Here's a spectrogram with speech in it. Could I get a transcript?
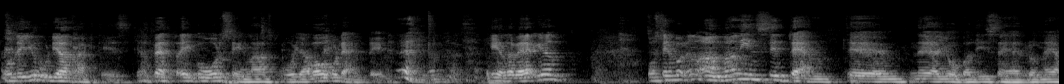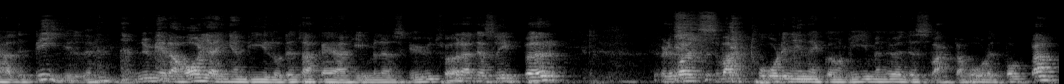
Och det gjorde jag faktiskt. Jag tvättade igår senast och jag var ordentlig. Hela vägen. Och sen var det en annan incident eh, när jag jobbade i Säbro när jag hade bil. Numera har jag ingen bil och det tackar jag himmelens Gud för att jag slipper. För det var ett svart hål i min ekonomi men nu är det svarta hålet borta.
